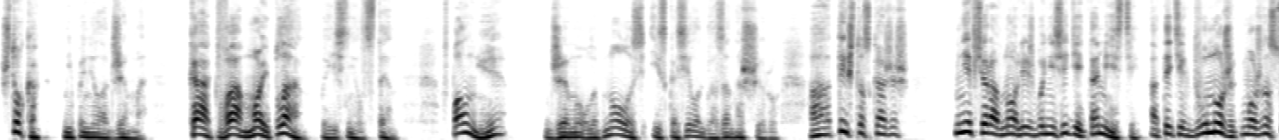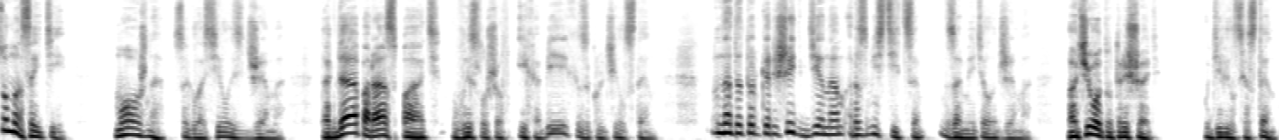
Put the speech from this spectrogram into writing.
«Что как?» — не поняла Джемма. «Как вам мой план?» — пояснил Стэн. «Вполне», Джема улыбнулась и скосила глаза на Ширу. «А ты что скажешь? Мне все равно, лишь бы не сидеть на месте. От этих двуножек можно с ума сойти». «Можно», — согласилась Джема. «Тогда пора спать», — выслушав их обеих, заключил Стэн. «Надо только решить, где нам разместиться», — заметила Джема. «А чего тут решать?» — удивился Стэн.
